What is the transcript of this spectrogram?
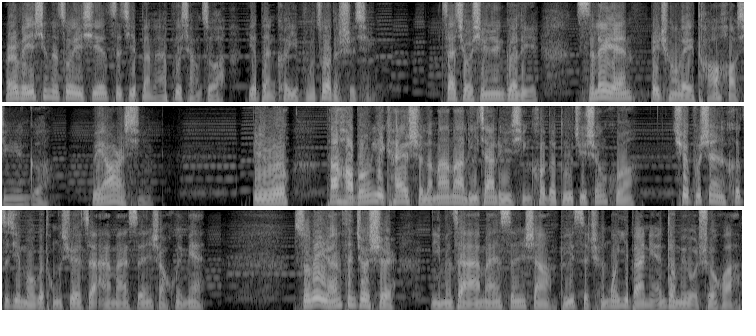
而违心的做一些自己本来不想做也本可以不做的事情。在九型人格里，此类人被称为讨好型人格，为二型。比如，他好不容易开始了妈妈离家旅行后的独居生活，却不慎和自己某个同学在 MSN 上会面。所谓缘分，就是你们在 MSN 上彼此沉默一百年都没有说话，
